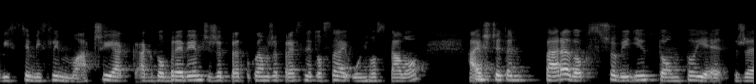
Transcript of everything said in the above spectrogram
vy ste, myslím, mladší, ak, ak dobre viem, čiže predpokladám, že presne to sa aj u neho stalo. A hm. ešte ten paradox, čo vidím v tomto je, že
